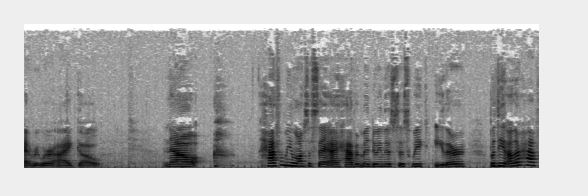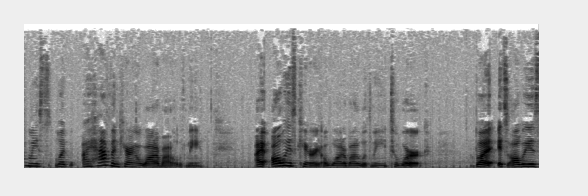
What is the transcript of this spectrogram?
everywhere I go. Now, half of me wants to say I haven't been doing this this week either, but the other half of me, like, I have been carrying a water bottle with me. I always carry a water bottle with me to work but it's always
